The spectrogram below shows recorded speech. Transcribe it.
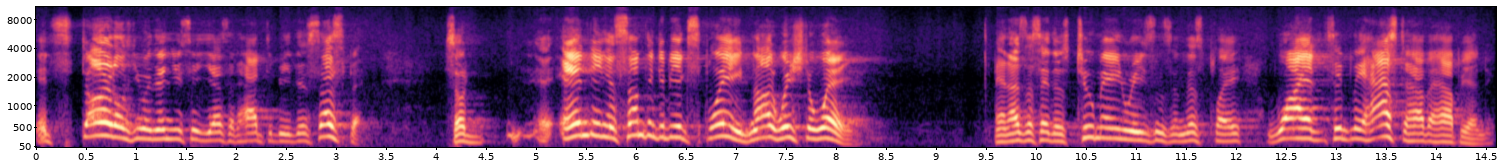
It startles you, and then you say, yes, it had to be this suspect. So, ending is something to be explained, not wished away. And as I say, there's two main reasons in this play why it simply has to have a happy ending.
